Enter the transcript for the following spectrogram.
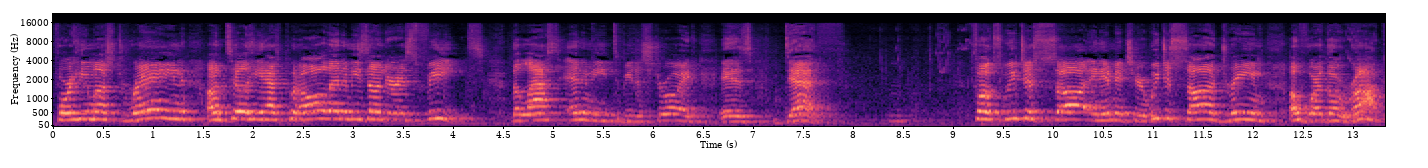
For he must reign until he has put all enemies under his feet. The last enemy to be destroyed is death. Folks, we just saw an image here. We just saw a dream of where the rock,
